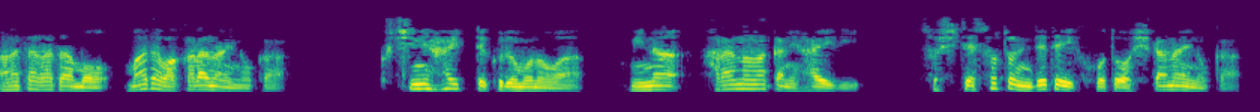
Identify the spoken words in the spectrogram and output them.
あなた方もまだわからないのか。口に入ってくるものは皆腹の中に入り、そして外に出ていくことを知らないのか。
